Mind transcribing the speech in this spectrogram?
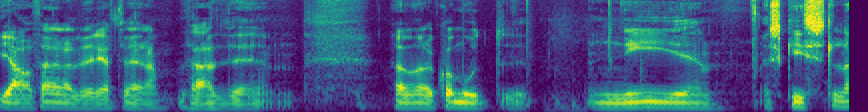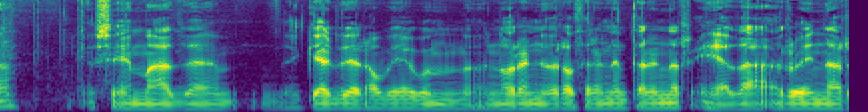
Já, það er alveg rétt vera. Það, það var að koma út ný skísla sem að gerðir á vegum norrænur á þeirra nefndarinnar eða raunar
